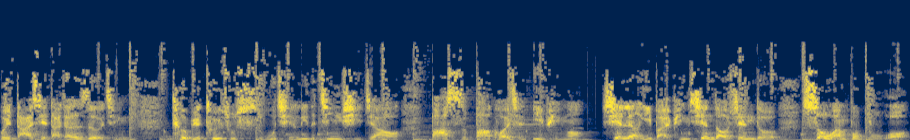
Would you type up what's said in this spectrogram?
为答谢大家的热情，特别推出史无前例的惊喜价哦，八十八块钱一瓶哦，限量一百瓶，先到先得，售完不补哦。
